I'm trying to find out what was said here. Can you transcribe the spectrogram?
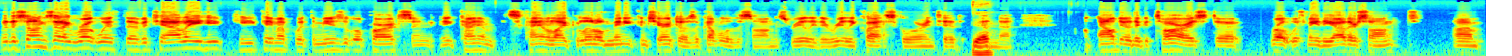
with the songs that I wrote with uh, Vitali, he he came up with the musical parts, and it kind of it's kind of like little mini concertos. A couple of the songs, really, they're really classical oriented. Yeah. And uh, Aldo, the guitarist, uh, wrote with me the other songs. Um,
